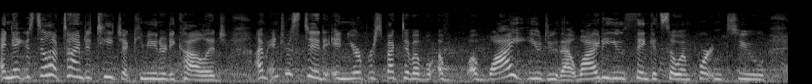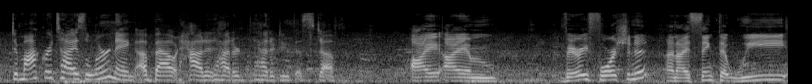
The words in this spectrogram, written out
and yet you still have time to teach at community college. I'm interested in your perspective of, of, of why you do that. Why do you think it's so important to democratize learning about how to, how to, how to do this stuff? I, I am very fortunate, and I think that we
